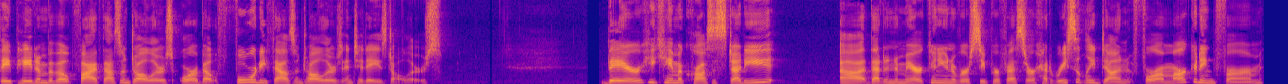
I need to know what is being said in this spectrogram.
They paid him about $5,000 or about $40,000 in today's dollars. There, he came across a study uh, that an American university professor had recently done for a marketing firm,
